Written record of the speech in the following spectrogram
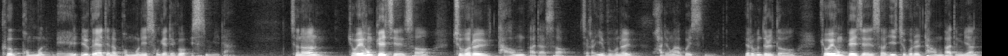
그 본문 매일 읽어야 되는 본문이 소개되고 있습니다. 저는 교회 홈페이지에서 주보를 다운받아서 제가 이 부분을 활용하고 있습니다. 여러분들도 교회 홈페이지에서 이 주보를 다운받으면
